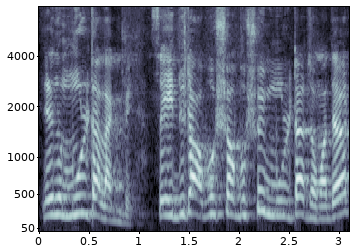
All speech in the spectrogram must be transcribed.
এটা কিন্তু মূলটা লাগবে। সো এই দুটা অবশ্যই অবশ্যই মূলটা জমা দেওয়ার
